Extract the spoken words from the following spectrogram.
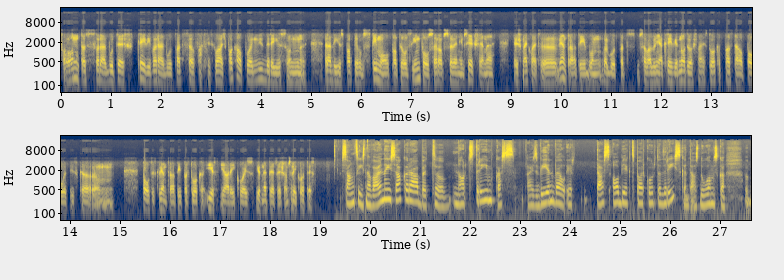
fona tas varētu būt tieši Krievija varētu būt pats sev faktiski lāču pakalpojumu izdarījusi un radījusi papildus stimulu, papildus impulsu Eiropas Savienības iekšēnē, tieši meklēt uh, vienprātību un varbūt pat savā ziņā Krievija ir nodrošinājusi to, ka pastāv politiska, um, politiska vienprātība par to, ka ir jārīkojas, ir nepieciešams rīkoties sankcijas Navaļnī sakarā, bet uh, Nord Stream, kas aizvien vēl ir tas objekts, par kuru tad arī izskan tās domas, ka uh,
